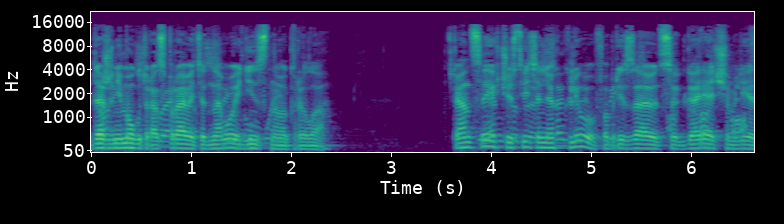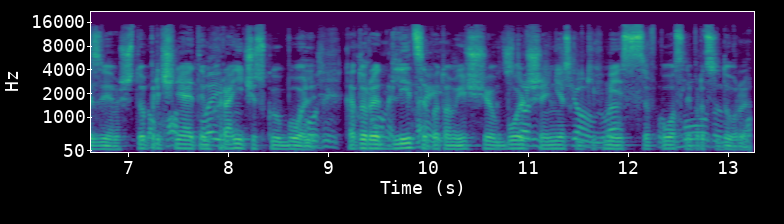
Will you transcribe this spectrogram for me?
Даже не могут расправить одного единственного крыла. Концы их чувствительных клювов обрезаются горячим лезвием, что причиняет им хроническую боль, которая длится потом еще больше нескольких месяцев после процедуры.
